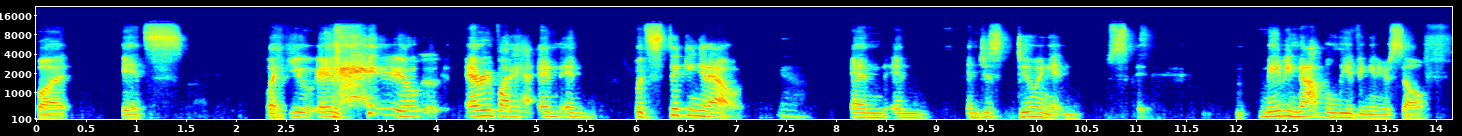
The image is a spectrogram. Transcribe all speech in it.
But it's like you and, you know everybody ha- and and but sticking it out Yeah. and and and just doing it and maybe not believing in yourself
